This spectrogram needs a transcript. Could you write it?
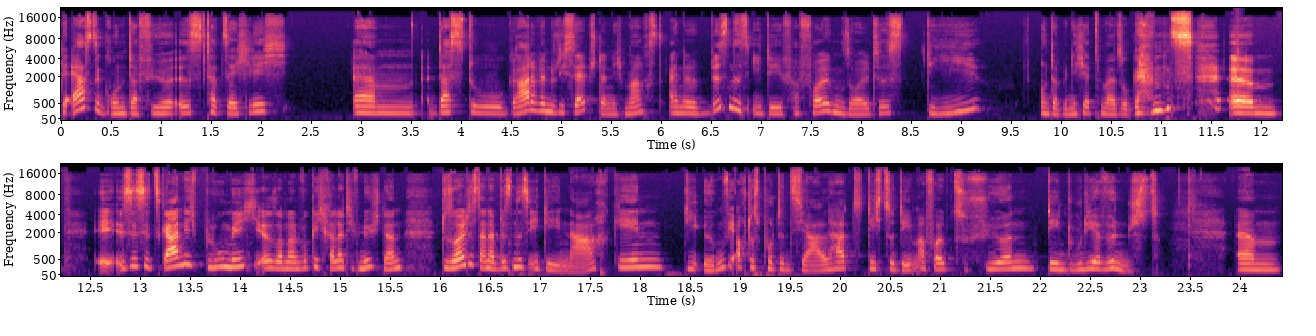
Der erste Grund dafür ist tatsächlich, ähm, dass du, gerade wenn du dich selbstständig machst, eine Business-Idee verfolgen solltest, die und da bin ich jetzt mal so ganz, ähm, es ist jetzt gar nicht blumig, äh, sondern wirklich relativ nüchtern. Du solltest einer Business-Idee nachgehen, die irgendwie auch das Potenzial hat, dich zu dem Erfolg zu führen, den du dir wünschst. Ähm,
